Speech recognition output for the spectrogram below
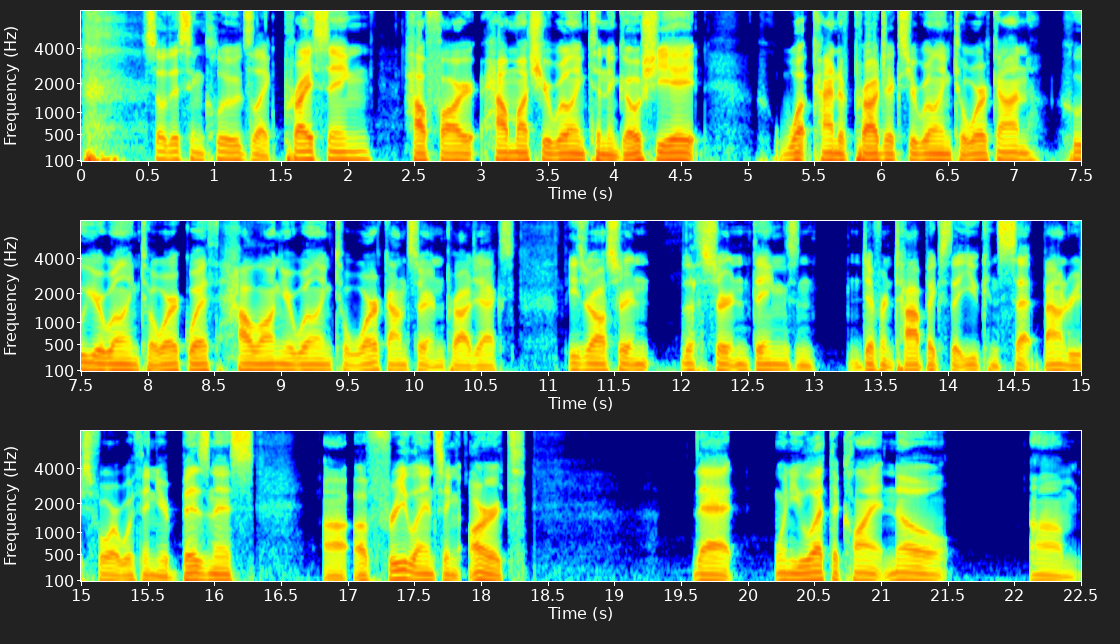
So this includes like pricing how far how much you're willing to negotiate, what kind of projects you're willing to work on, who you're willing to work with, how long you're willing to work on certain projects. These are all certain the certain things and different topics that you can set boundaries for within your business uh, of freelancing art. That when you let the client know, um,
